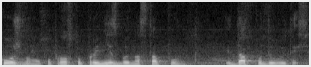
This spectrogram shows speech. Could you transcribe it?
кожного попросту привіз би на стаб пункт і дав подивитися,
